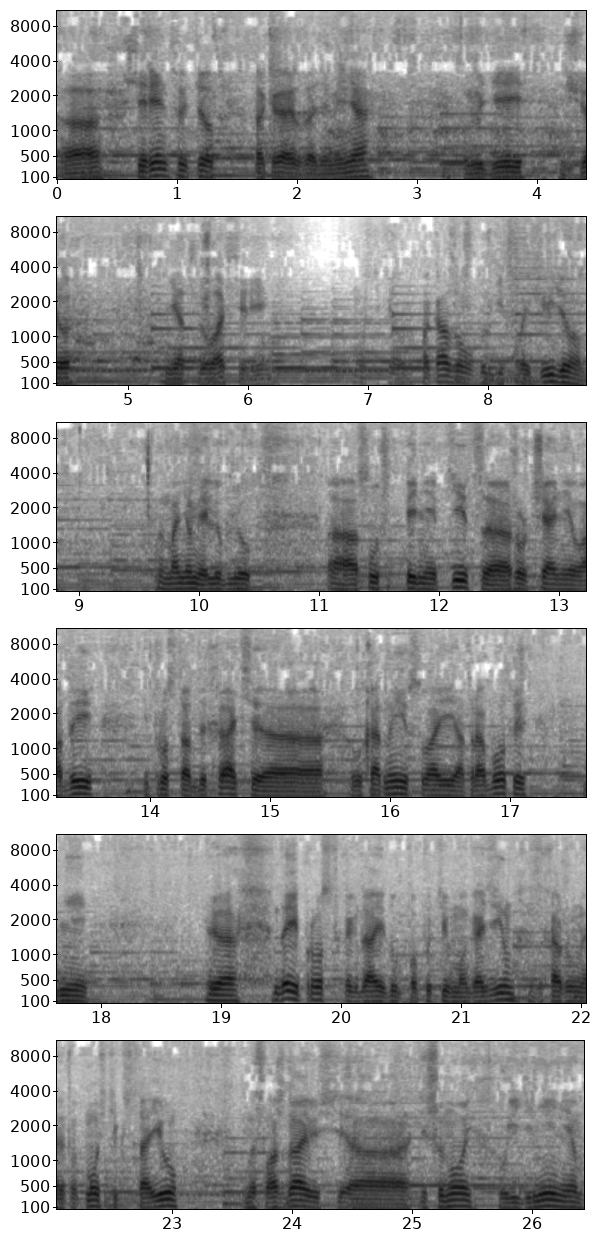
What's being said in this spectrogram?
э, сирень цветет, такая сзади меня. У людей еще не отцвела сирень. Я показывал в других своих видео. На нем я люблю слушать пение птиц, журчание воды и просто отдыхать э, выходные свои от работы дней. Э, да и просто, когда иду по пути в магазин, захожу на этот мостик, стою, наслаждаюсь э, тишиной, уединением,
